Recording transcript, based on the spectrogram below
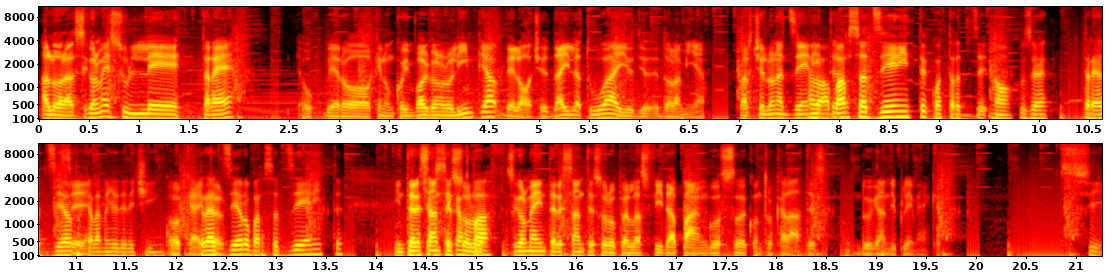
Allora, secondo me sulle tre, ovvero che non coinvolgono l'Olimpia, veloce, dai la tua e io do la mia. Barcellona Zenit. Allora, Barça Zenit 4-0. No, cos'è? 3-0 Sì. perché è la meglio delle 5. Ok, 3-0 Barça Zenit. Interessante CSKA. solo, secondo me è interessante solo per la sfida Pangos contro Calates, due grandi playmaker. Sì.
